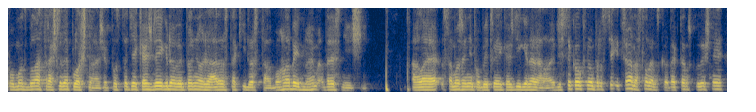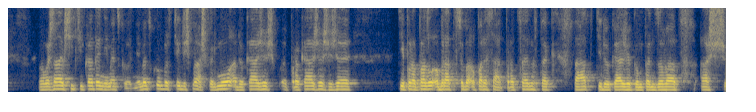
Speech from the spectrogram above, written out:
pomoc byla strašlivě plošná, že v podstatě každý, kdo vyplnil žádost, tak ji dostal. Mohla být mnohem adresnější. Ale samozřejmě po bitvě je každý generál. Ale když se kouknu prostě i třeba na Slovensko, tak tam skutečně No možná lepší příklad je Německo. V Německu prostě, když máš firmu a dokážeš, prokážeš, že ti propadl obrat třeba o 50%, tak stát ti dokáže kompenzovat až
